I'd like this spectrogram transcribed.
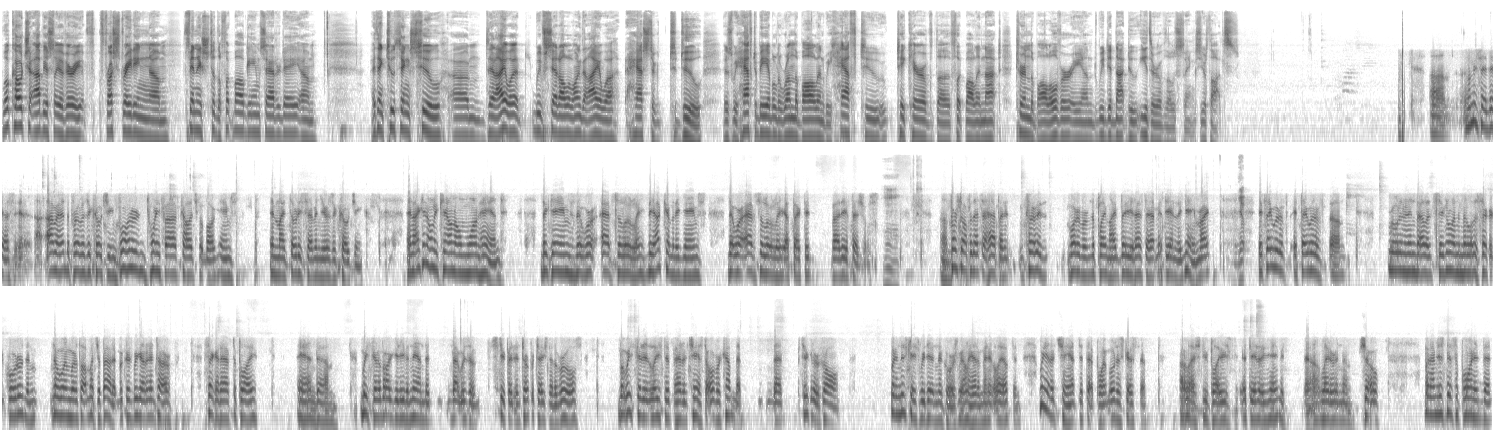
Well, Coach, obviously a very f- frustrating um, finish to the football game Saturday. Um, I think two things too um, that Iowa we've said all along that Iowa has to to do is we have to be able to run the ball and we have to take care of the football and not turn the ball over and we did not do either of those things. Your thoughts? Um, let me say this. I've had the privilege of coaching 425 college football games in my 37 years of coaching. And i can only count on one hand the games that were absolutely the outcome of the games that were absolutely affected by the officials. Mm. Uh, first off, for that to happen, clearly, whatever the play might be, it has to happen at the end of the game, right? Yep. If they would have, if they would have um, ruled an invalid signal in the middle of the second quarter, then no one would have thought much about it because we got an entire second half to play, and um, we could have argued even then that that was a stupid interpretation of the rules but we could at least have had a chance to overcome that that particular call. But in this case, we didn't. Of course, we only had a minute left, and we had a chance at that point. We'll discuss the, our last few plays at the end of the game uh, later in the show. But I'm just disappointed that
